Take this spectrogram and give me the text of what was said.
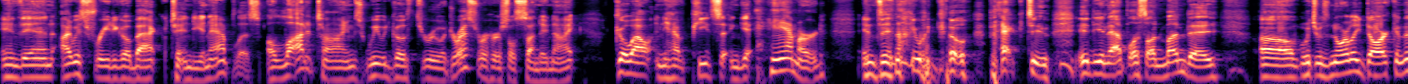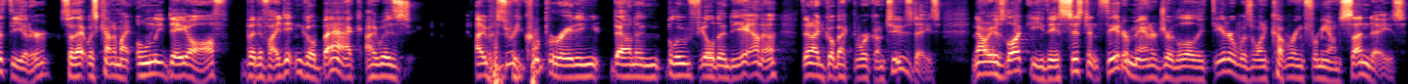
and then I was free to go back to Indianapolis. A lot of times we would go through a dress rehearsal Sunday night, go out and have pizza and get hammered. And then I would go back to Indianapolis on Monday, uh, which was normally dark in the theater. So that was kind of my only day off. But if I didn't go back, I was I was recuperating down in Bloomfield, Indiana. Then I'd go back to work on Tuesdays. Now I was lucky. The assistant theater manager of the Lilly Theater was the one covering for me on Sundays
